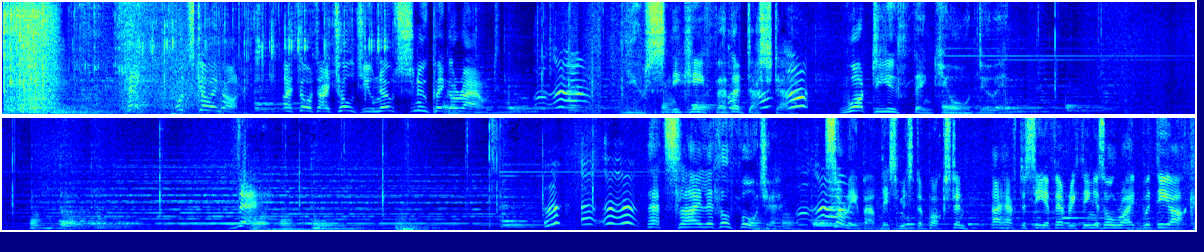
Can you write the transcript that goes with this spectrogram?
Hey! What's going on? I thought I told you no snooping around. You sneaky feather duster. What do you think you're doing? There! That sly little forger. Sorry about this, Mr. Boxton. I have to see if everything is all right with the Arca.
